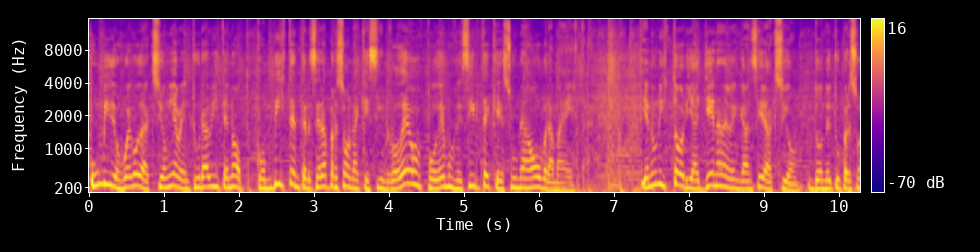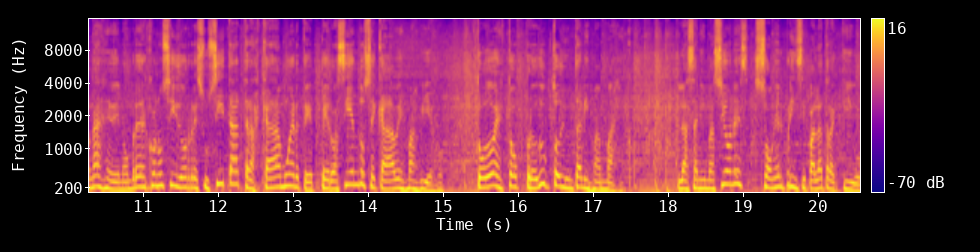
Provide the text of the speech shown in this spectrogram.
Un videojuego de acción y aventura beaten up con vista en tercera persona que sin rodeos podemos decirte que es una obra maestra. Tiene una historia llena de venganza y de acción, donde tu personaje de nombre desconocido resucita tras cada muerte, pero haciéndose cada vez más viejo. Todo esto producto de un talismán mágico. Las animaciones son el principal atractivo,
